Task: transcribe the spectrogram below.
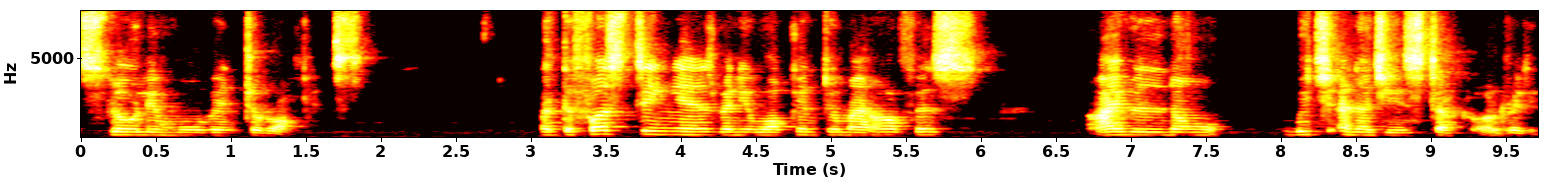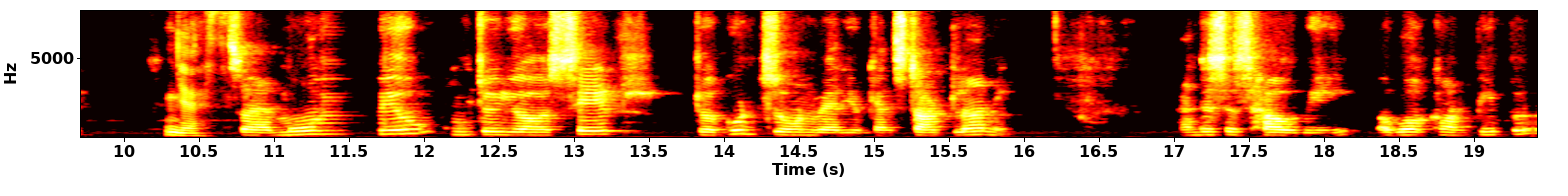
slowly move into Rokins. But the first thing is when you walk into my office, I will know which energy is stuck already. Yes. So I move you into your safe, to a good zone where you can start learning. And this is how we work on people.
